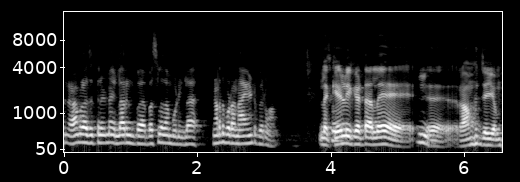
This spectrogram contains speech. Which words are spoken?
ராமராஜ்யத்தில் என்ன எல்லாரும் இப்போ பஸ்ஸில் தான் போனீங்களா? நடந்து போட நான் ஏன்ட்டு போயிடுவான் இல்ல கேள்வி கேட்டாலே ராமஜெயம்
